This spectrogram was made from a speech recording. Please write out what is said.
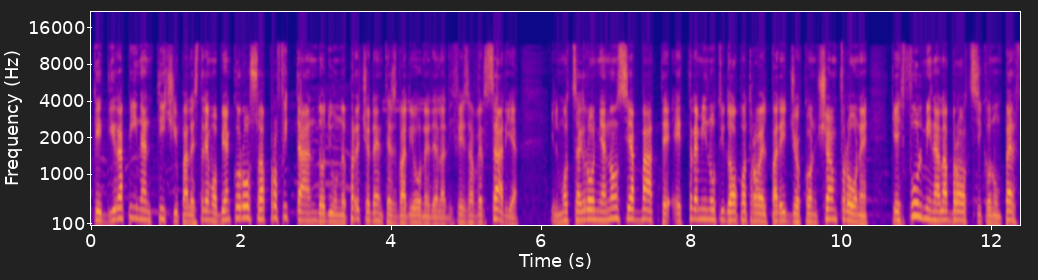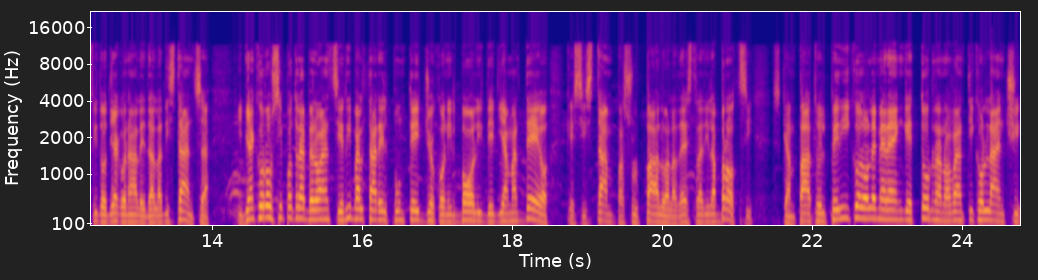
che di rapina anticipa l'estremo biancorosso approfittando di un precedente svarione della difesa avversaria. Il Mozzagrogna non si abbatte e tre minuti dopo trova il pareggio con Cianfrone che fulmina la Brozzi con un perfido diagonale dalla distanza. I biancorossi potrebbero anzi ribaltare il punteggio con il bolide di Amaddeo che si stampa sul palo alla destra di Labrozzi. Scampato il pericolo, le merenghe tornano avanti con Lanci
